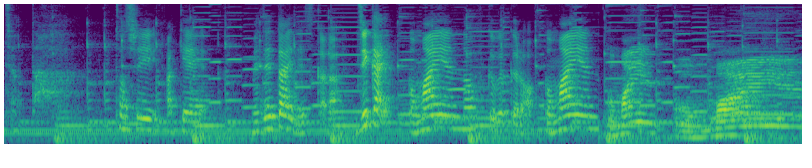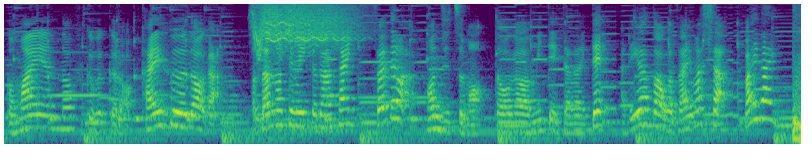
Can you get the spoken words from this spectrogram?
ちゃった。年明けめでたいですから。次回5万円の福袋。5万円。5万円。5万円5万円の福袋。開封動画。お楽しみください。それでは本日も動画を見ていただいてありがとうございました。バイバイ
